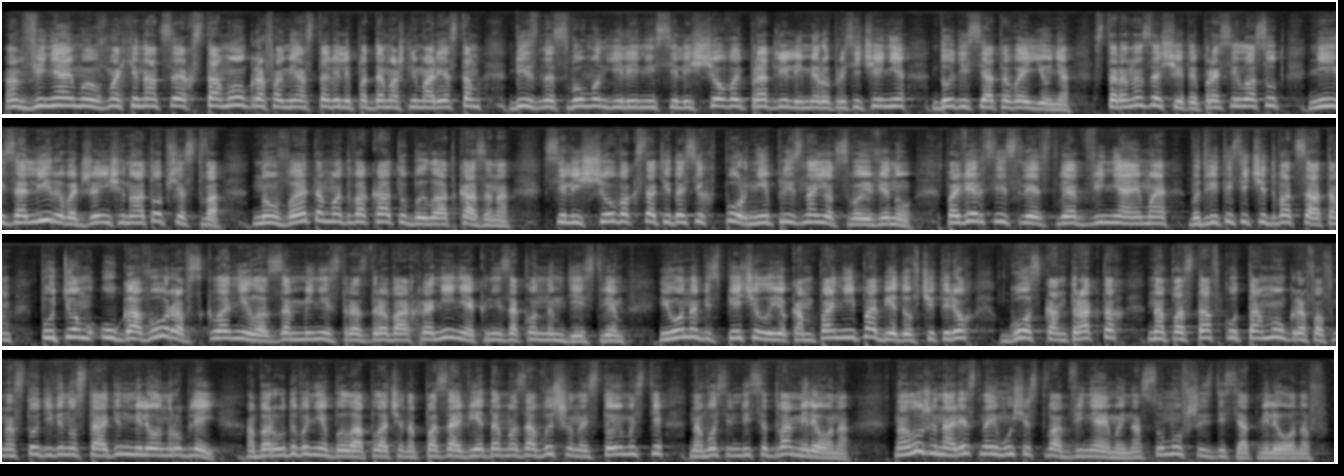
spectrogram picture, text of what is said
Обвиняемую в махинациях с томографами оставили под домашним арестом. Бизнес-вумен Елене Селищевой продлили меру пресечения до 10 июня. Сторона защиты просила суд не изолировать женщину от общества, но в этом адвокату было отказано. Селищева, кстати, до сих пор не признает свою вину. По версии следствия, обвиняемая в 2020-м путем уговоров склонила замминистра здравоохранения к незаконным действиям. И он обеспечил ее компании победу в четырех госконтрактах на поставку томографов на 191 миллион рублей. Оборудование было оплачено по заведомо завышенной стоимости на 82 миллиона. Наложен арест на имущество обвиняемой на сумму в 60 миллионов.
